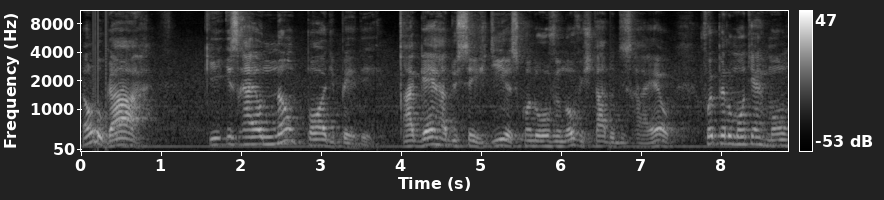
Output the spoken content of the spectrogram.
É um lugar que Israel não pode perder. A guerra dos seis dias, quando houve o um novo Estado de Israel, foi pelo Monte Hermon.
